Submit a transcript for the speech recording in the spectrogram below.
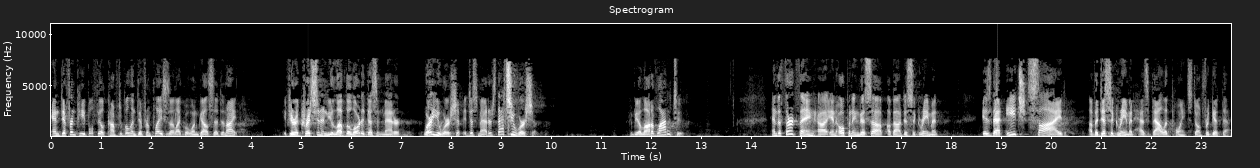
And different people feel comfortable in different places. I like what one gal said tonight. If you're a Christian and you love the Lord, it doesn't matter where you worship. It just matters that you worship. It can be a lot of latitude. And the third thing uh, in opening this up about disagreement is that each side of a disagreement has valid points. Don't forget that.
